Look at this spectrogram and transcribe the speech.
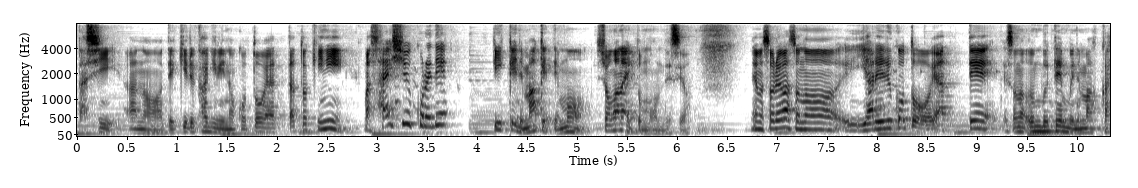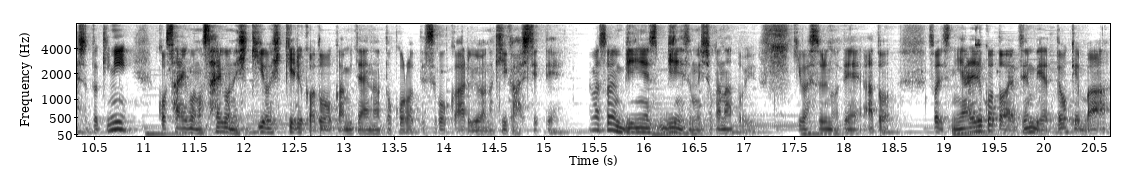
だしあのできる限りのことをやった時に、まあ、最終これで PK で負けてもしょうがないと思うんですよ。でもそれはそのやれることをやってその運部天部に任した時にこう最後の最後の引きを引けるかどうかみたいなところってすごくあるような気がしてて、まあ、そういうビジネスビジネスも一緒かなという気がするのであとそうですねやれることは全部やっておけば、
